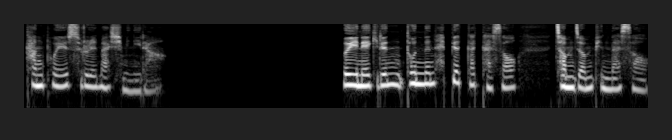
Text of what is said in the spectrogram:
강포의 술을 마심이니라. 의인의 길은 돋는 햇볕 같아서 점점 빛나서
